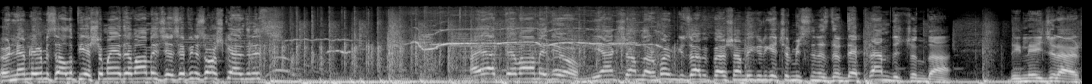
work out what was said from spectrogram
önlemlerimizi alıp yaşamaya devam edeceğiz. Hepiniz hoş geldiniz. Hayat devam ediyor. İyi akşamlar. Umarım güzel bir perşembe günü geçirmişsinizdir deprem dışında. Dinleyiciler,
